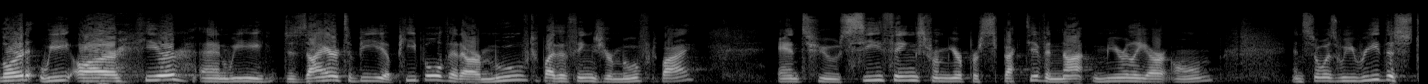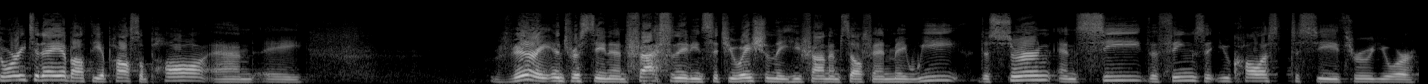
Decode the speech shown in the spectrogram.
Lord, we are here and we desire to be a people that are moved by the things you're moved by and to see things from your perspective and not merely our own. And so, as we read this story today about the Apostle Paul and a very interesting and fascinating situation that he found himself in, may we discern and see the things that you call us to see through your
